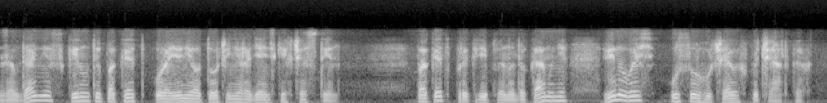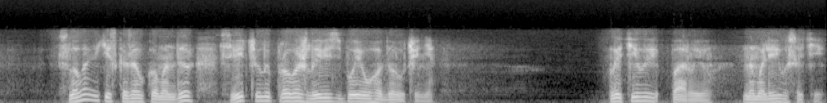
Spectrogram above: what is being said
Завдання скинути пакет у районі оточення радянських частин. Пакет прикріплено до каменя, він увесь у сургучевих печатках. Слова, які сказав командир, свідчили про важливість бойового доручення. Летіли парою на малій висоті.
